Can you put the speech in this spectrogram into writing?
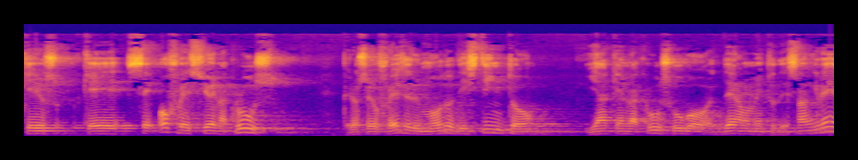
que, se ofreció en la cruz, pero se ofrece de un modo distinto, ya que en la cruz hubo derramamiento de sangre,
